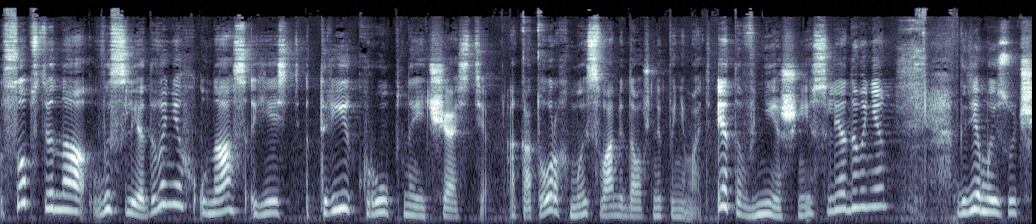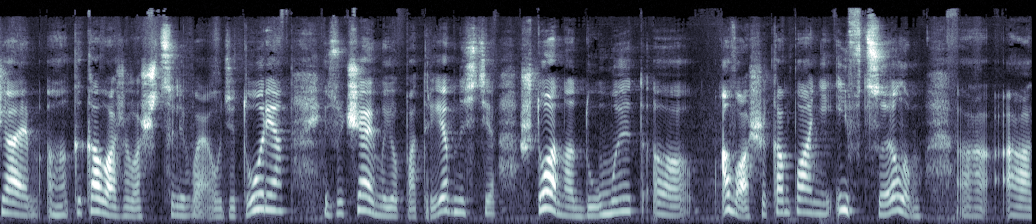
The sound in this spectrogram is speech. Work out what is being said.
собственно, в исследованиях у нас есть три крупные части, о которых мы с вами должны понимать. Это внешние исследования, где мы изучаем, а, какова же ваша целевая аудитория, изучаем ее потребности, что она думает, а, о вашей компании и в целом о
